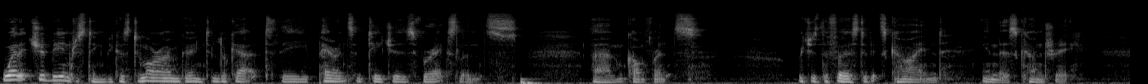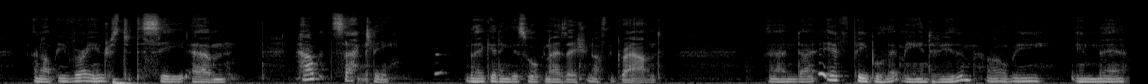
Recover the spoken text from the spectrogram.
Well, it should be interesting because tomorrow I'm going to look at the Parents and Teachers for Excellence um, conference, which is the first of its kind in this country. And I'll be very interested to see um, how exactly they're getting this organisation off the ground. And uh, if people let me interview them, I'll be in there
